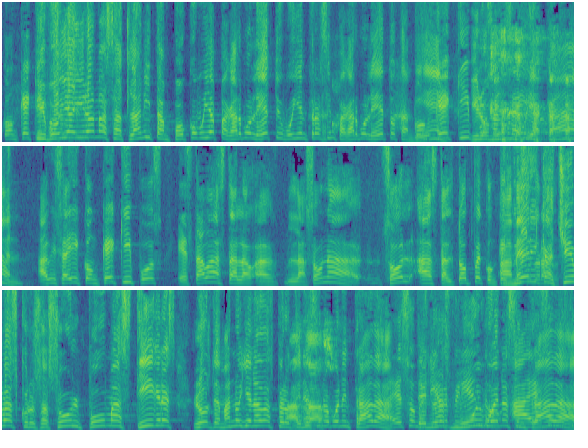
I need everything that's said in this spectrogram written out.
¿Con qué Y equipos voy a ir a Mazatlán y tampoco voy a pagar boleto y voy a entrar sin pagar boleto también. ¿Con qué equipos? Y lo mismo en? Culiacán. Avisaí, ¿con qué equipos estaba hasta la, a- la zona sol, hasta el tope? ¿Con qué equipos América? Chivas, Cruz Azul, Pumas, Tigres, los demás no llenabas, pero tenías Atlas. una buena entrada. A eso me tenías estoy refiriendo. muy buenas A entradas. eso me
